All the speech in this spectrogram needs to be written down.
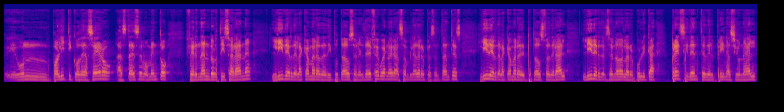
eh, un político de acero hasta ese momento, Fernando Ortiz Arana, líder de la Cámara de Diputados en el DF, bueno, era Asamblea de Representantes, líder de la Cámara de Diputados Federal, líder del Senado de la República, presidente del PRI Nacional,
